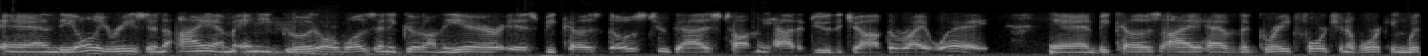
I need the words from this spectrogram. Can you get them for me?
and the only reason I am any good or was any good on the air is because those two guys taught me how to do the job the right way and because I have the great fortune of working with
